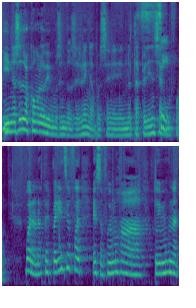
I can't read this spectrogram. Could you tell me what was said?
¿y nosotros cómo lo vimos entonces? Venga, pues eh, nuestra experiencia, Sí. ¿cómo fue? Bueno, nuestra experiencia fue eso, fuimos a, tuvimos una,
